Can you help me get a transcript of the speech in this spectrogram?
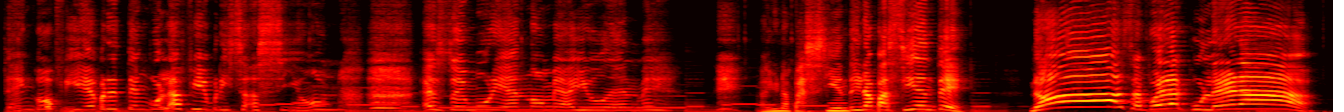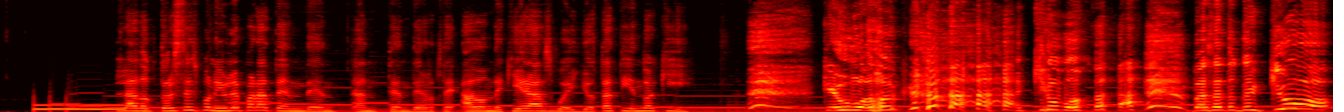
tengo fiebre, tengo la fiebrización. Estoy muriéndome, ayúdenme. Hay una paciente, hay una paciente. ¡No! ¡Se fue la culera! La doctora está disponible para atenderte a donde quieras, güey. Yo te atiendo aquí. ¿Qué hubo, doc? ¿Qué hubo? Vas a. ¿Qué hubo?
